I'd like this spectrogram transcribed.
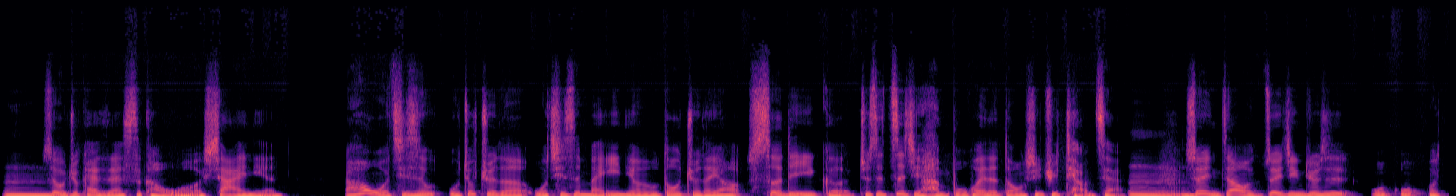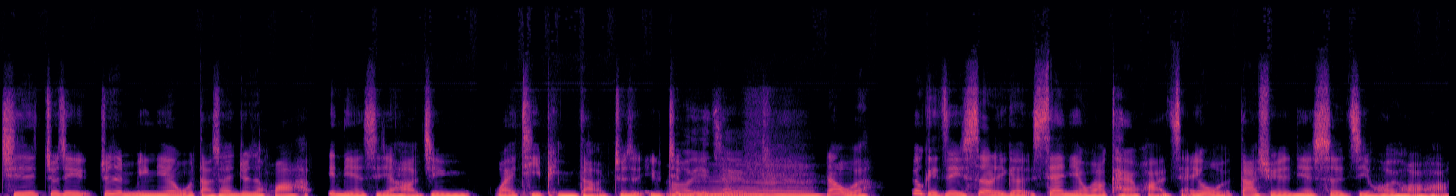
嗯，所以我就开始在思考我下一年。然后我其实我就觉得，我其实每一年我都觉得要设定一个就是自己很不会的东西去挑战。嗯，所以你知道我最近就是我我我其实最近就是明年我打算就是花一年时间好好进 YT 频道，就是 YouTube 频道。哦，然后我。又给自己设了一个三年我要开画展，因为我大学念设计会画画，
